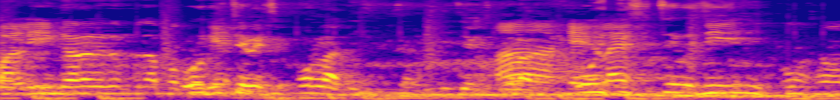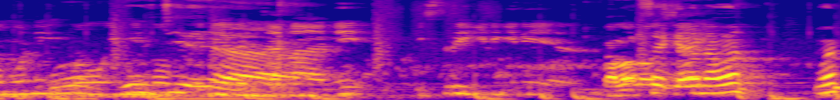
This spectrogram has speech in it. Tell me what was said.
paling negara itu apa oh ini cewek sekolah ini cewek sekolah ah oh ini cewek di sini oh sama Moni Oh, ini mau punya rencana ini istri gini-gini ya. kalau saya kayak nama man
